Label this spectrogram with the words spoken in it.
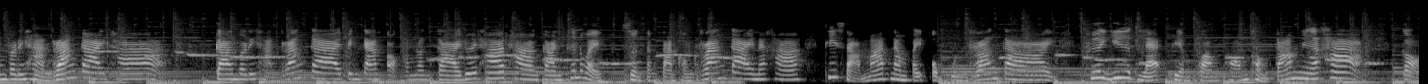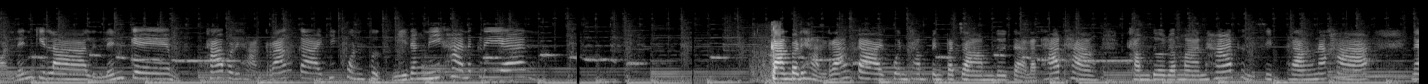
การบริหารร่างกายค่ะ การบริหารร่างกายเป็นการออกกำลังกายด้วยท่าทางการเคลื่อนไหวส่วนต่างๆ ของร่างกายนะคะ ที่สามารถนำไปอบอุ่นร่างกาย เพื่อยืดและเตรียมความพร้อมของกล้ามเนื้อค่ะ ก่อนเล่นกีฬาหรือเล่นเกม ท่าบริหารร่างกายที่ควรฝึกมีดังนี้ค่ะนักเรียนการบริหารร่างกายควรทำเป็นประจำ โดยแต่ละท่าทางทำโดยประมาณ 5-10 ครั้งนะคะ ใน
